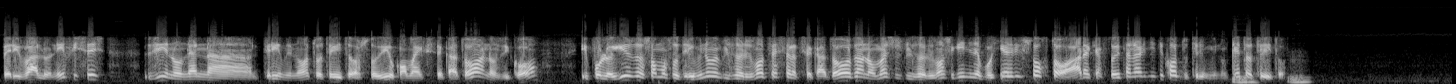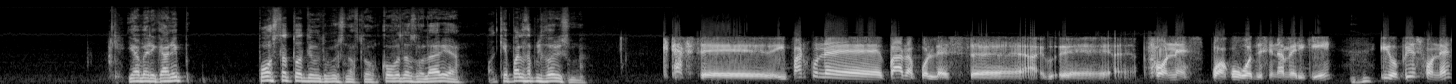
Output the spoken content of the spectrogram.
περιβάλλον ύφηση. Δίνουν ένα τρίμηνο, το τρίτο, στο 2,6% ανωδικό Υπολογίζοντας όμως το τρίμηνο με πληθωρισμό 4% όταν ο μέσος πληθωρισμός εκείνη την εποχή έρχεται στο 8%. Άρα και αυτό ήταν αρνητικό το τρίμηνο. Και το τρίτο. Οι Αμερικανοί πώς θα το αντιμετωπίσουν αυτό, κόβοντας δολάρια; Και πάλι θα πληθωρήσουν. Κοιτάξτε, υπάρχουν ε, πάρα πολλές ε, ε, φωνές που ακούγονται στην αμερικη οι οποίες φωνές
